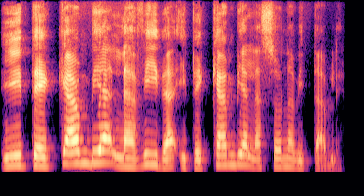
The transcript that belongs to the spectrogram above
y te cambia la vida y te cambia la zona habitable.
